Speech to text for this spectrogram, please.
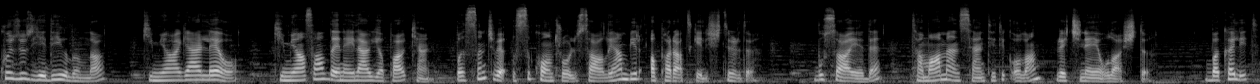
1907 yılında kimyager Leo, kimyasal deneyler yaparken basınç ve ısı kontrolü sağlayan bir aparat geliştirdi. Bu sayede tamamen sentetik olan reçineye ulaştı. Bakalit,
